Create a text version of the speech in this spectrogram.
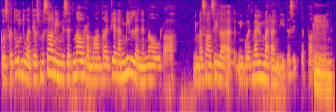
koska tuntuu, että jos mä saan ihmiset nauramaan tai tiedän mille ne nauraa, niin mä saan sillä, niin kuin, että mä ymmärrän niitä sitten paremmin. Mm.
